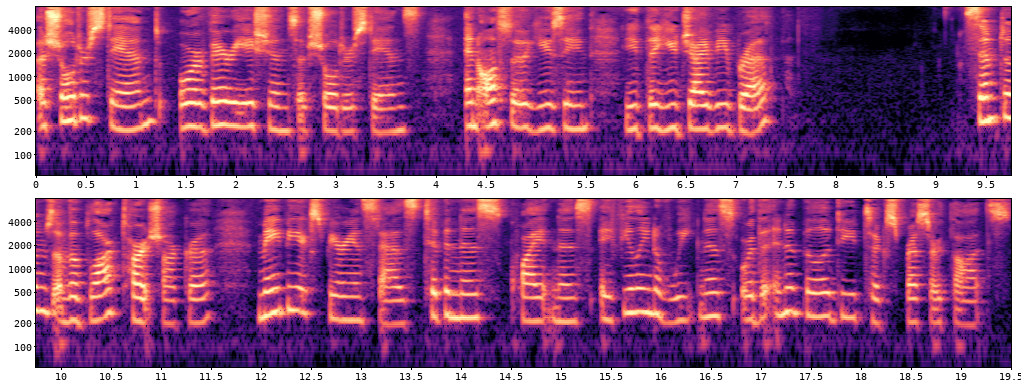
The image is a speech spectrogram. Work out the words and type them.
a shoulder stand, or variations of shoulder stands, and also using the Ujjayi breath. Symptoms of a blocked heart chakra may be experienced as timidness, quietness, a feeling of weakness, or the inability to express our thoughts.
